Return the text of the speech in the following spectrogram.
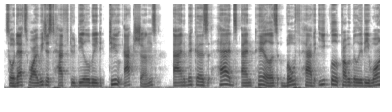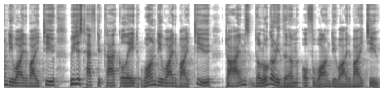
So that's why we just have to deal with two actions and because heads and tails both have equal probability 1 divided by 2, we just have to calculate 1 divided by 2 times the logarithm of 1 divided by 2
